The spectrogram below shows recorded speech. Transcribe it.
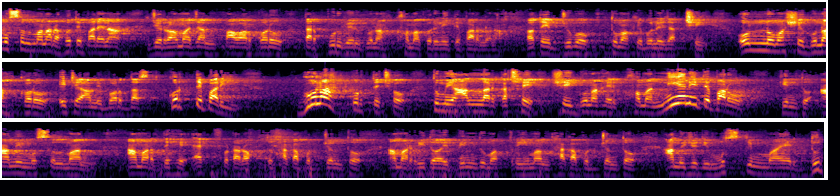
মুসলমান আর হতে পারে না যে রমাজান পাওয়ার পরও তার পূর্বের গুনাহ ক্ষমা করে নিতে পারল না। অতএব যুবক, তোমাকে বলে যাচ্ছি, অন্য মাসে গুনাহ করো এটা আমি বরদাস্ত করতে পারি গুনাহ করতেছ, তুমি আল্লাহর কাছে সেই গুনাহের ক্ষমা নিয়ে নিতে পারো। কিন্তু আমি মুসলমান, আমার দেহে এক ফোঁটা রক্ত থাকা পর্যন্ত, আমার হৃদয়ে বিন্দুমাত্র ইমান থাকা পর্যন্ত, আমি যদি মুসলিম মায়ের দুধ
